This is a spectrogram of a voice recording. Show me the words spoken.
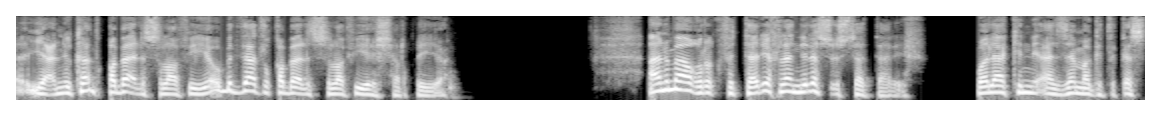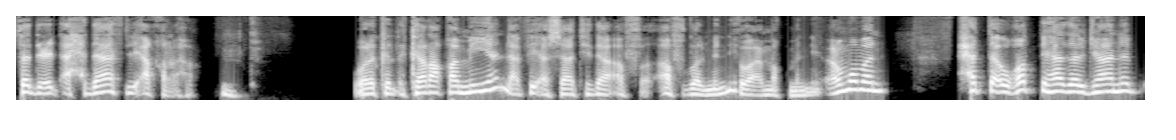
يعني كانت قبائل سلافيه وبالذات القبائل السلافية الشرقية. أنا ما أغرق في التاريخ لأني لست أستاذ تاريخ ولكني زي ما قلت لك أستدعي الأحداث لأقرأها. ولكن كرقميا لا في أساتذة أفضل مني وأعمق مني. عموما حتى أغطي هذا الجانب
